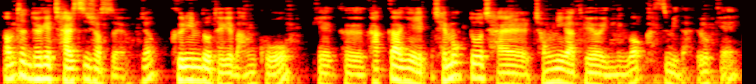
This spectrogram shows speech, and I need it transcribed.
아무튼 되게 잘 쓰셨어요. 그죠? 그림도 되게 많고 이렇게 그 각각의 제목도 잘 정리가 되어 있는 것 같습니다. 이렇게.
